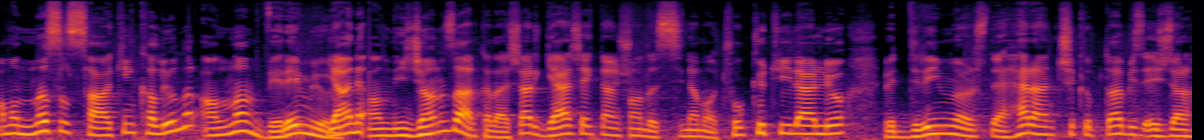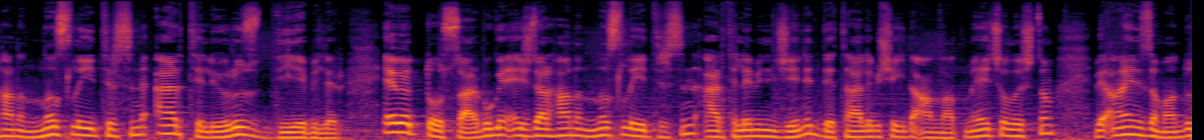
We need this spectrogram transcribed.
ama nasıl sakin kalıyorlar anlam veremiyorum. Yani anlayacağınız arkadaşlar gerçekten şu anda sinema çok kötü ilerliyor ve Dreamworks'te her an çıkıp da biz Ejderhanı nasıl eğitirsini erteliyoruz diyebilir. Evet dostlar bugün Ejderhanı nasıl eğitirsin ertelebileceğini detaylı bir şekilde anlatmaya çalıştım ve aynı zamanda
